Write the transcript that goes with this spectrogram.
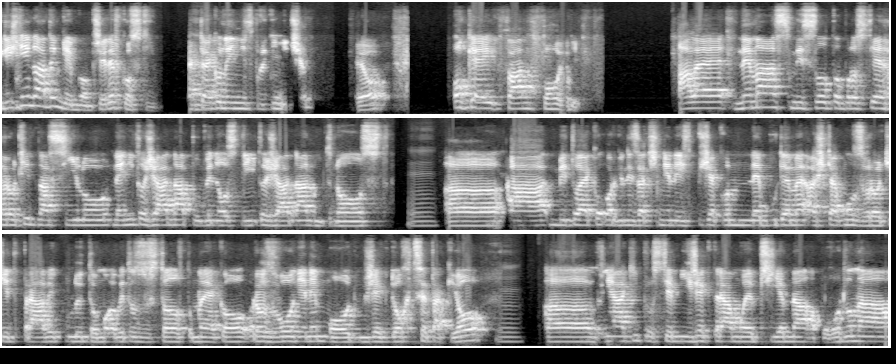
když někdo na ten Gamecom přijede v kostým, tak to jako není nic proti ničemu. Jo? OK, fan, v pohodě ale nemá smysl to prostě hrotit na sílu, není to žádná povinnost, není to žádná nutnost hmm. uh, a my to jako organizačně nejspíš jako nebudeme až tak moc hrotit právě kvůli tomu, aby to zůstalo v tomhle jako rozvolněném módu, že kdo chce, tak jo, hmm. uh, v nějaký prostě míře, která mu je příjemná a pohodlná,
